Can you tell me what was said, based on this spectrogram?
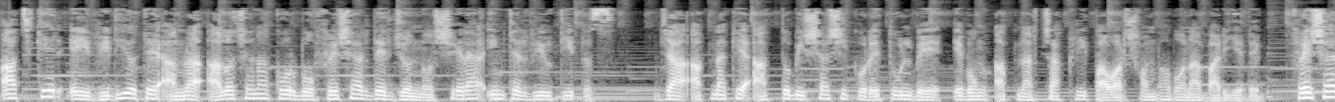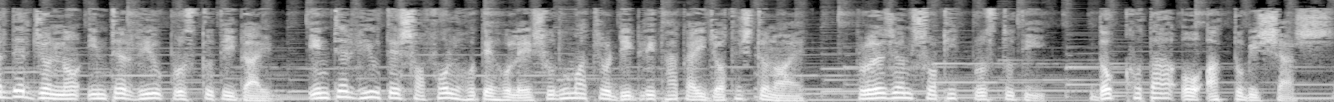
আজকের এই ভিডিওতে আমরা আলোচনা করব ফ্রেশারদের জন্য সেরা ইন্টারভিউ টিপস। যা আপনাকে আত্মবিশ্বাসী করে তুলবে এবং আপনার চাকরি পাওয়ার সম্ভাবনা বাড়িয়ে দেবে। ফ্রেশারদের জন্য ইন্টারভিউ প্রস্তুতি গাইড। ইন্টারভিউতে সফল হতে হলে শুধুমাত্র ডিগ্রি থাকাই যথেষ্ট নয়, প্রয়োজন সঠিক প্রস্তুতি, দক্ষতা ও আত্মবিশ্বাস।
